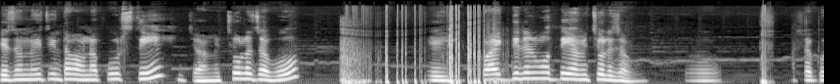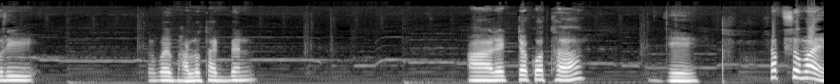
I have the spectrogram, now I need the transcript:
সেজন্যই চিন্তা ভাবনা করছি যে, আমি চলে যাব। এই কয়েকদিনের মধ্যেই আমি চলে যাব। তো আশা করি সবাই ভালো থাকবেন। আর একটা কথা যে সব সময়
